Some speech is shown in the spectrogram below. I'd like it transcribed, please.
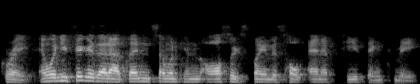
Great. And when you figure that out, then someone can also explain this whole NFT thing to me.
